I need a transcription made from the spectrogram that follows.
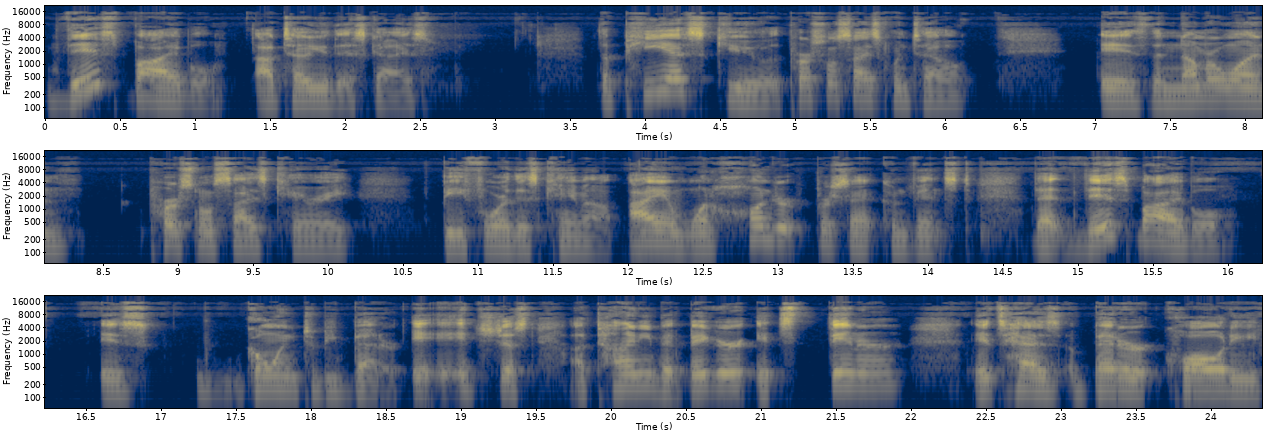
this Bible, I'll tell you this guys the PSQ, the personal size Quentel, is the number one personal size carry before this came out. I am 100% convinced that this Bible is going to be better. It, it's just a tiny bit bigger. It's thinner. It has better quality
